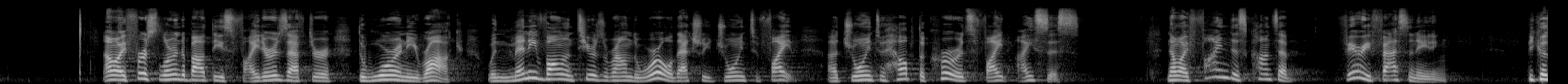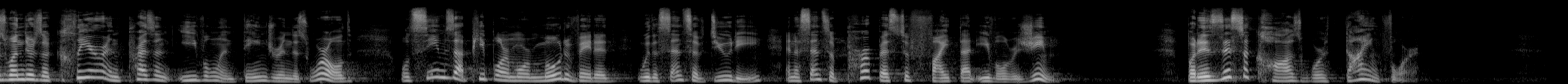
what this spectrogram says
Now, I first learned about these fighters after the war in Iraq, when many volunteers around the world actually joined to fight, uh, joined to help the Kurds fight ISIS. Now, I find this concept very fascinating because when there's a clear and present evil and danger in this world, well, it seems that people are more motivated with a sense of duty and a sense of purpose to fight that evil regime. But is this a cause worth dying for?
